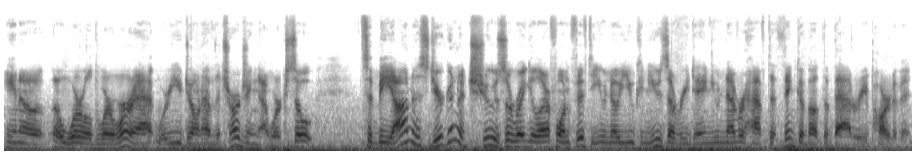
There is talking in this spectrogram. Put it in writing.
in a, a world where we're at where you don't have the charging network. So to be honest you're going to choose a regular f-150 you know you can use every day and you never have to think about the battery part of it.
